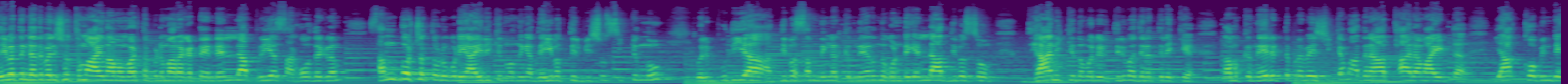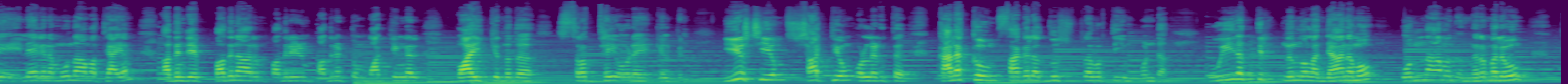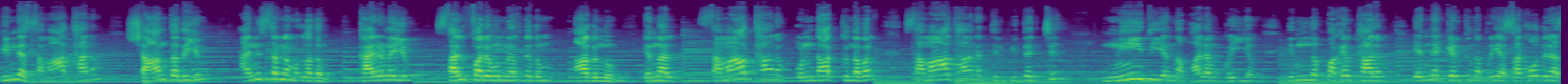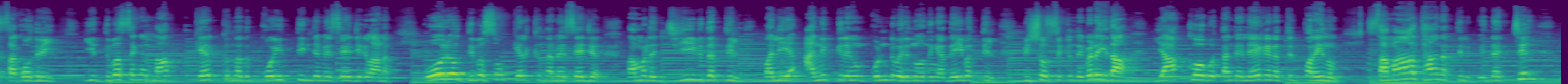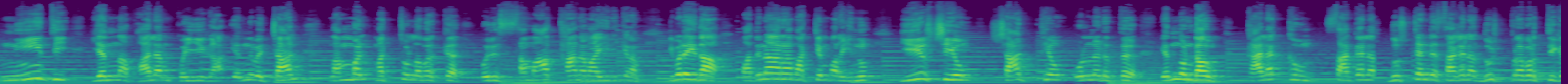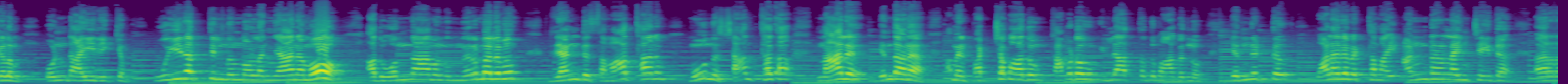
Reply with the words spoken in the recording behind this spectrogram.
ദൈവത്തിന്റെ അതിപരിശുദ്ധമായ നാമം വാഴ്ത്തപ്പെടുമാറാകട്ടെ. എന്റെ എല്ലാ പ്രിയ സഹോദരങ്ങളും സന്തോഷത്തോടു കൂടി ആയിരിക്കുന്നു ഞാൻ ദൈവത്തിൽ വിശ്വസിക്കുന്നു. ഒരു പുതിയ ദിവസം നിങ്ങൾക്ക് നേർന്നുകൊണ്ട് എല്ലാ ദിവസവും ധ്യാനിക്കുന്ന പോലെ ഒരു തിരുവചനത്തിലേക്ക് നമുക്ക് നേരിട്ട് പ്രവേശിക്കാം. അതിനാധാരമായിട്ട് യാക്കോബിന്റെ ലേഖനം മൂന്നാം അധ്യായം അതിന്റെ പതിനാറും പതിനേഴും പതിനെട്ടും വാക്യങ്ങൾ വായിക്കുന്നത് ശ്രദ്ധയോടെ കേൾപ്പിൻ. ഈർഷ്യയും ശാഠ്യവും ഉള്ളിടത്ത് കലക്കവും സകല ദുഷ്പ്രവൃത്തിയും ഉണ്ട്. ഉയരത്തിൽ നിന്നുള്ള ജ്ഞാനമോ ഒന്നാമത് നിർമ്മലവും പിന്നെ സമാധാനം ശാന്തതയും അനുസരണമുള്ളതും കരുണയും സൽഫലവും നിറഞ്ഞതും ആകുന്നു. എന്നാൽ സമാധാനം ഉണ്ടാക്കുന്നവർ സമാധാനത്തിൽ വിതച്ച് നീതി എന്ന ഫലം കൊയ്യും. ഇന്ന് പകൽക്കാലം എന്നെ കേൾക്കുന്ന പ്രിയ സഹോദര സഹോദരി ഈ ദിവസങ്ങൾ നാം കേൾക്കുന്നത് കൊയ്ത്തിന്റെ മെസ്സേജുകളാണ് ഓരോ ദിവസവും കേൾക്കുന്ന മെസ്സേജ് നമ്മുടെ ജീവിതത്തിൽ വലിയ അനുഗ്രഹം കൊണ്ടുവരുന്നു എന്ന് ഞാൻ ദൈവത്തിൽ വിശ്വസിക്കുന്നു. ഇവിടെ ഇതാ യാക്കോബ് തന്റെ ലേഖനത്തിൽ പറയുന്നു സമാധാനത്തിൽ വിതച്ച് നീതി എന്ന ഫലം കൊയ്യുക എന്ന് വെച്ചാൽ നമ്മൾ മറ്റുള്ളവർക്ക് ഒരു സമാധാനമായിരിക്കണം. ഇവിടെ ഇതാ പതിനാറാം വാക്യം പറയുന്നു ഈർഷ്യവും ശാഠ്യവും ഉള്ളിടത്ത് എന്നുണ്ടാവും. കലക്കവും സകല ദുഷ്ടന്റെ സകല ദുഷ്പ്രവൃത്തികളും ഉണ്ടായിരിക്കും. ഉയരത്തിൽ നിന്നുള്ള ജ്ഞാനമോ? അത് ഒന്നാമത് നിർമ്മലവും രണ്ട് സമാധാനം മൂന്ന് ശാന്തത നാല് എന്താണ്? അവൻ പക്ഷപാതവും കപടവും ഇല്ലാത്തതുമാകുന്നു. എന്നിട്ട് വളരെ വ്യക്തമായി അണ്ടർലൈൻ ചെയ്ത്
